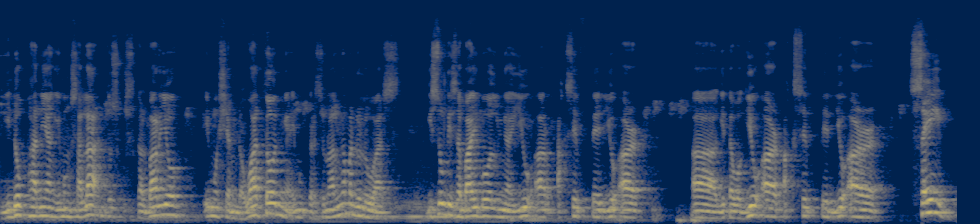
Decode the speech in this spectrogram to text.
giduphan niya ang imong sala dito sa Kalbaryo, imo siyang dawaton nga imong personal nga manuluwas. Gisulti sa Bible nga you are accepted, you are uh, gitawag you are accepted, you are saved.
